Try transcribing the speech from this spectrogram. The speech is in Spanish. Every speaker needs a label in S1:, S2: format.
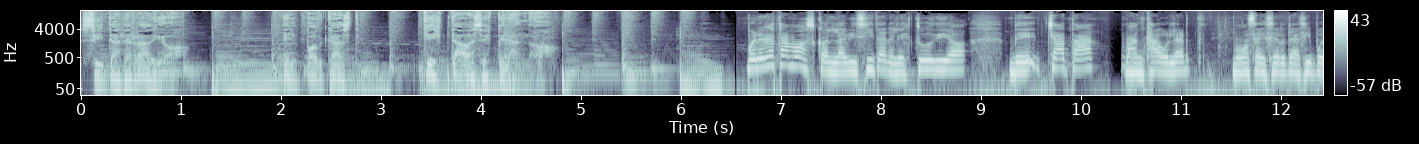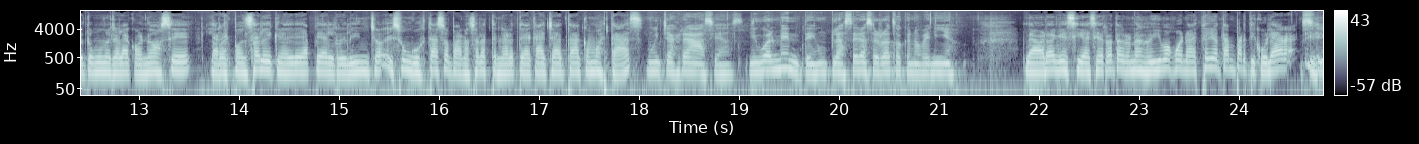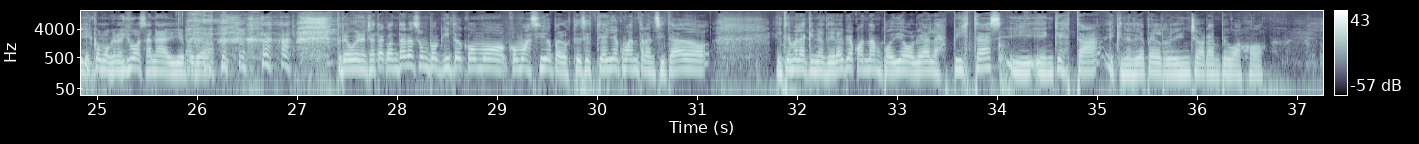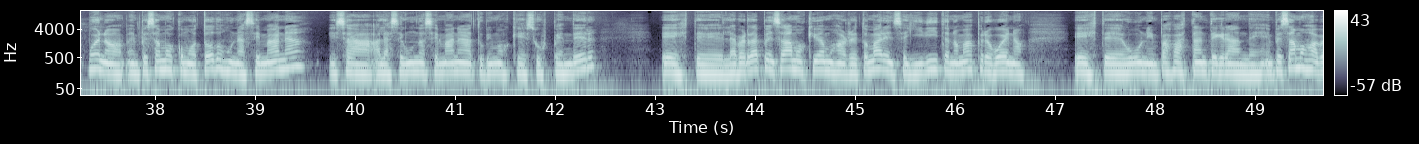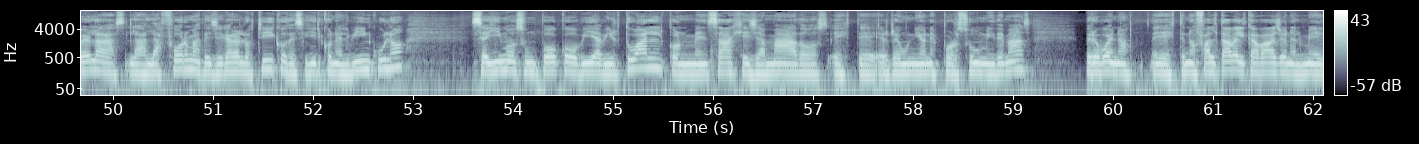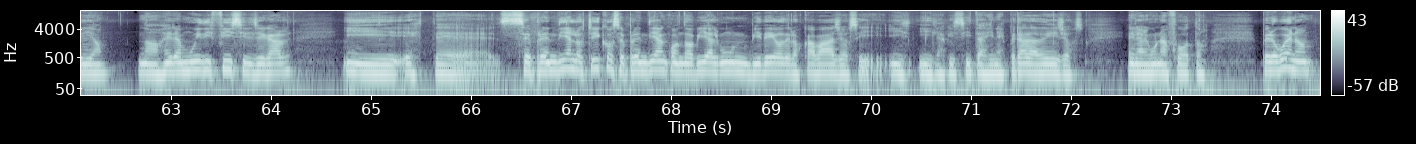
S1: Citas de Radio, el podcast que estabas esperando.
S2: Bueno, ya estamos con la visita en el estudio de Chata Van Caulert, vamos a decirte así porque todo el mundo ya la conoce, la responsable de Quinoterapia del Relincho. Es un gustazo para nosotros tenerte acá, Chata. ¿Cómo estás?
S3: Muchas gracias. Igualmente, un placer hace rato que no venía.
S2: La verdad que sí, hace rato que no nos vimos. Bueno, este año tan particular, es como que no vimos a nadie, pero, pero bueno, Chata, contanos un poquito cómo, cómo ha sido para ustedes este año, cómo han transitado el tema de la quinoterapia, cuándo han podido volver a las pistas y en qué está el Quinoterapia del Relincho ahora en Pehuajó.
S3: Bueno, empezamos como todos una semana esa, a la segunda semana tuvimos que suspender. Este, la verdad pensábamos que íbamos a retomar enseguidita nomás, pero bueno, este, hubo un impas bastante grande. Empezamos a ver las, las, formas de llegar a los chicos, de seguir con el vínculo. Seguimos un poco vía virtual, con mensajes, llamados, este, reuniones por Zoom y demás. Pero bueno, este, nos faltaba el caballo en el medio. Nos era muy difícil llegar y este, se prendían los chicos, se prendían cuando había algún video de los caballos y, las visitas inesperadas de ellos en alguna foto. Pero bueno,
